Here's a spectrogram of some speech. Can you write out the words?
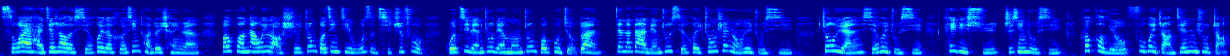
此外，还介绍了协会的核心团队成员，包括纳威老师、中国竞技五子棋之父、国际连珠联盟中国部九段、加拿大连珠协会终身荣誉主席周元协会主席、Katie 徐执行主席、Coco 刘副会长兼秘书长。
